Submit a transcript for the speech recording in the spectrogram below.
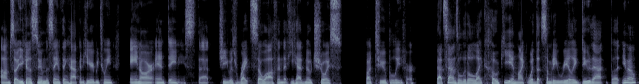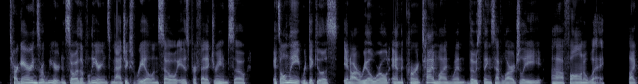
Um, so you can assume the same thing happened here between Aenar and Daenys, that she was right so often that he had no choice but to believe her. That sounds a little like hokey and like would that somebody really do that? But you know, Targaryens are weird and so are the Valyrians. Magic's real and so is prophetic dreams. So it's only ridiculous in our real world and the current timeline when those things have largely uh, fallen away like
